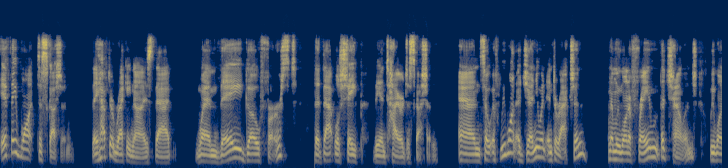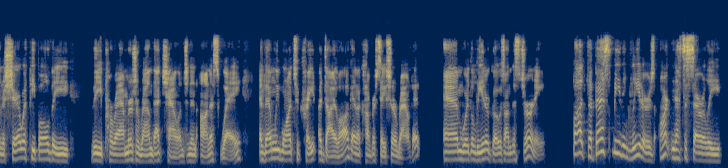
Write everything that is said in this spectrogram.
if they want discussion, they have to recognize that when they go first, that that will shape the entire discussion. And so if we want a genuine interaction, then we want to frame the challenge. We want to share with people the the parameters around that challenge in an honest way. And then we want to create a dialogue and a conversation around it and where the leader goes on this journey. But the best meeting leaders aren't necessarily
